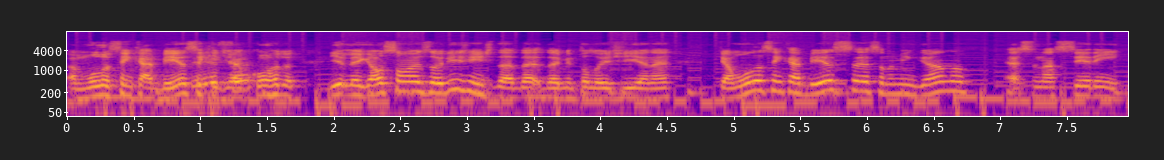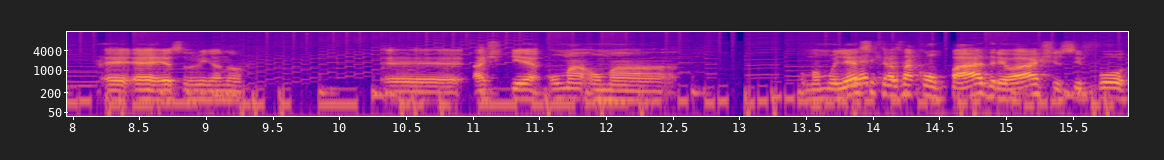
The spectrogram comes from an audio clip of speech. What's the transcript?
A mula sem cabeça, que de acordo. E legal são as origens da, da, da mitologia, né? Que a mula sem cabeça, se eu não me engano, é se nascerem. É, é, se eu não me engano. é, acho que é uma. Uma, uma mulher se casar com o padre, eu acho, se for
